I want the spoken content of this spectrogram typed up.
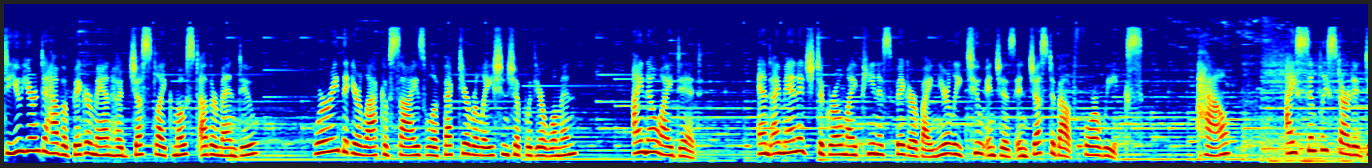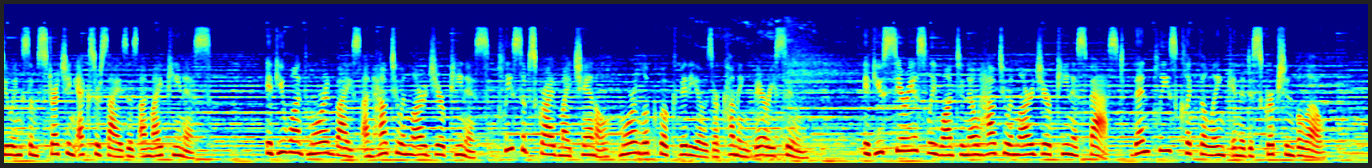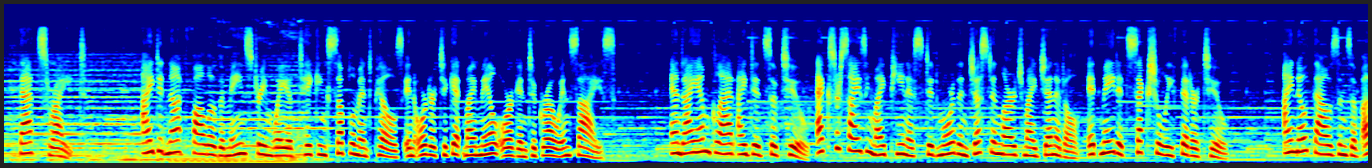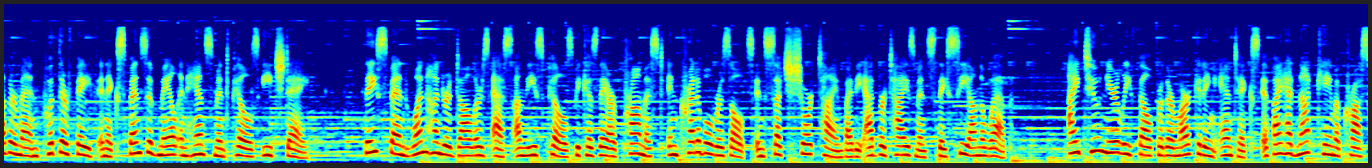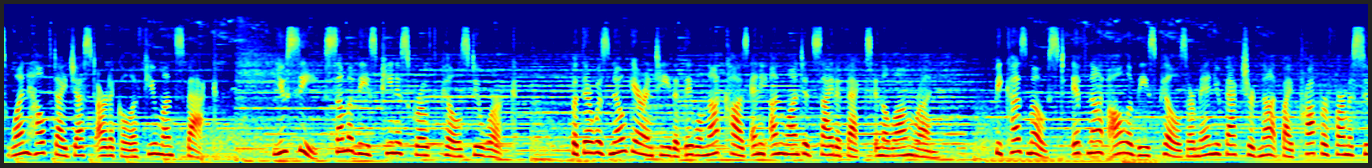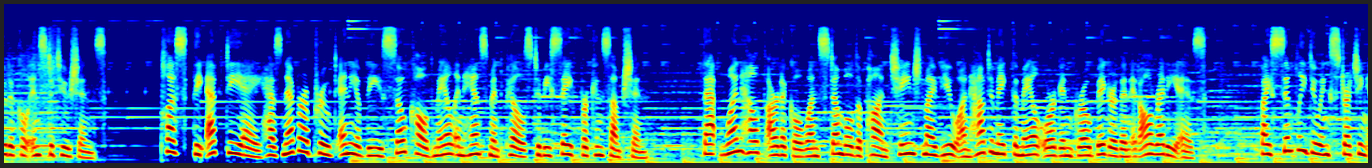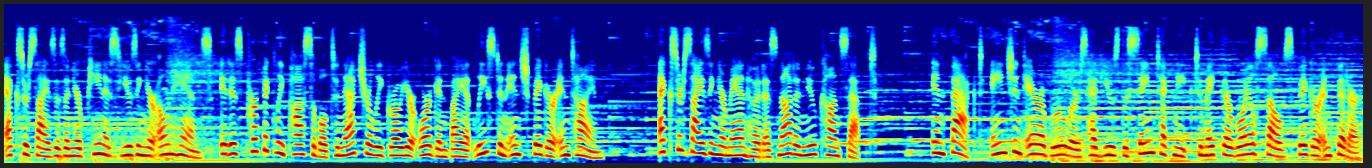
Do you yearn to have a bigger manhood just like most other men do? Worried that your lack of size will affect your relationship with your woman? I know I did. And I managed to grow my penis bigger by nearly 2 inches in just about 4 weeks. How? I simply started doing some stretching exercises on my penis. If you want more advice on how to enlarge your penis, please subscribe my channel, more lookbook videos are coming very soon. If you seriously want to know how to enlarge your penis fast, then please click the link in the description below. That's right. I did not follow the mainstream way of taking supplement pills in order to get my male organ to grow in size. And I am glad I did so too. Exercising my penis did more than just enlarge my genital, it made it sexually fitter too. I know thousands of other men put their faith in expensive male enhancement pills each day. They spend $100s on these pills because they are promised incredible results in such short time by the advertisements they see on the web. I too nearly fell for their marketing antics if I had not came across one Health Digest article a few months back. You see, some of these penis growth pills do work. But there was no guarantee that they will not cause any unwanted side effects in the long run. Because most, if not all of these pills are manufactured not by proper pharmaceutical institutions. Plus, the FDA has never approved any of these so-called male enhancement pills to be safe for consumption. That one health article one stumbled upon changed my view on how to make the male organ grow bigger than it already is. By simply doing stretching exercises on your penis using your own hands, it is perfectly possible to naturally grow your organ by at least an inch bigger in time. Exercising your manhood is not a new concept. In fact, ancient Arab rulers had used the same technique to make their royal selves bigger and fitter.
